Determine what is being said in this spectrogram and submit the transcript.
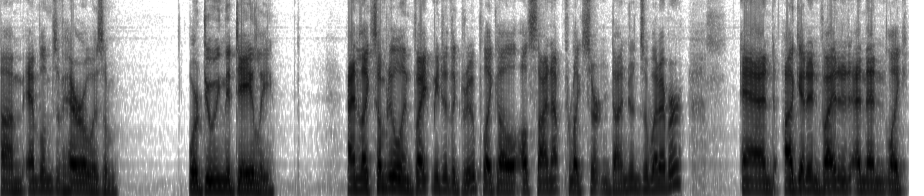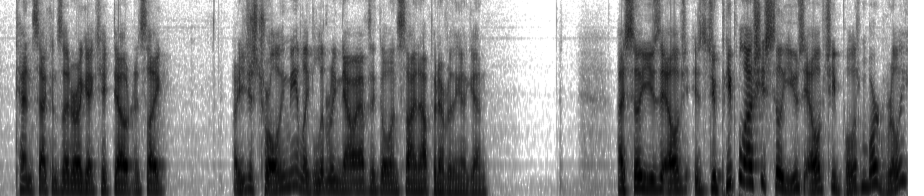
um, emblems of heroism or doing the daily. And like somebody will invite me to the group, like I'll I'll sign up for like certain dungeons or whatever, and I'll get invited, and then like ten seconds later I get kicked out, and it's like, are you just trolling me? Like literally now I have to go and sign up and everything again. I still use the LFG. Is do people actually still use LFG bulletin board? Really?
